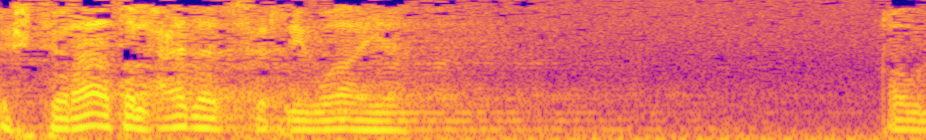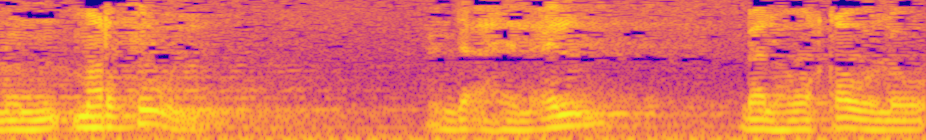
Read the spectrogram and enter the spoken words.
واشتراط العدد في الرواية قول مرذول عند أهل العلم بل هو قول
